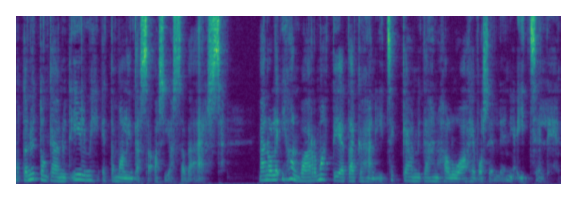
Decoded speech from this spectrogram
Mutta nyt on käynyt ilmi, että mä olin tässä asiassa väärässä. Mä en ole ihan varma, tietääkö hän itsekään, mitä hän haluaa hevoselleen ja itselleen.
